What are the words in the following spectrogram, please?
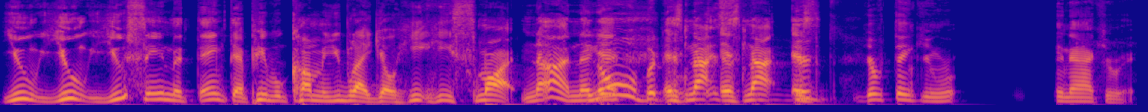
you you you seem to think that people come and you be like, "Yo, he he's smart." Nah, nigga. No, but it's not. It's, not. You're, you're thinking inaccurate.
